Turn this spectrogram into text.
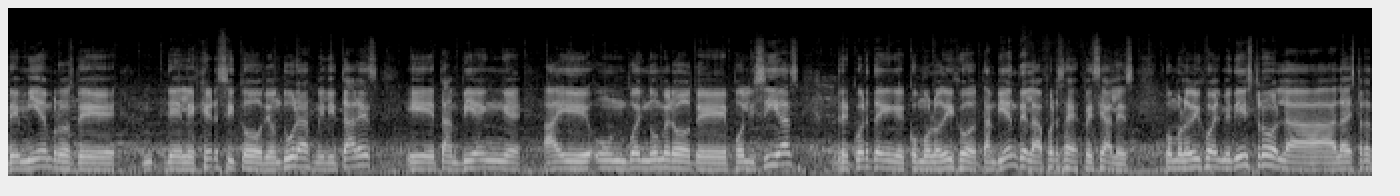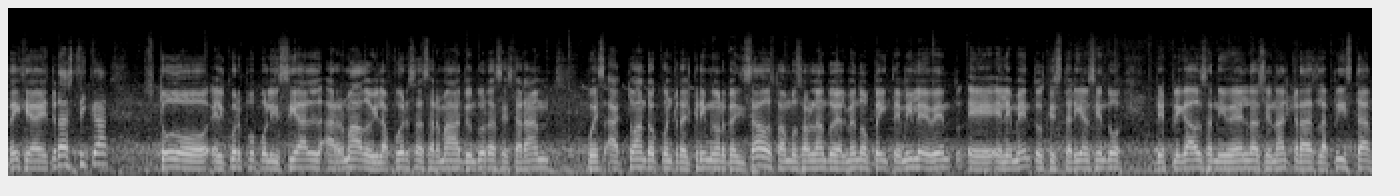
de miembros de- del ejército de Honduras, militares, y también eh, hay un buen número de policías. Recuerden, eh, como lo dijo también de las fuerzas especiales, como lo dijo el ministro, la, la estrategia es drástica. Todo el cuerpo policial armado y las Fuerzas Armadas de Honduras estarán pues actuando contra el crimen organizado. Estamos hablando de al menos 20 mil elementos que estarían siendo desplegados a nivel nacional tras la pista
